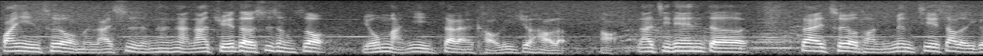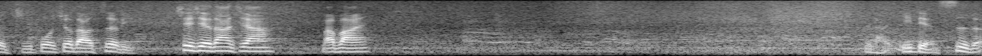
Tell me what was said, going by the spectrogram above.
欢迎车友们来试乘看看，那觉得试乘之后有满意再来考虑就好了。好，那今天的在车友团里面介绍的一个直播就到这里，谢谢大家，拜拜。一台一点四的。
